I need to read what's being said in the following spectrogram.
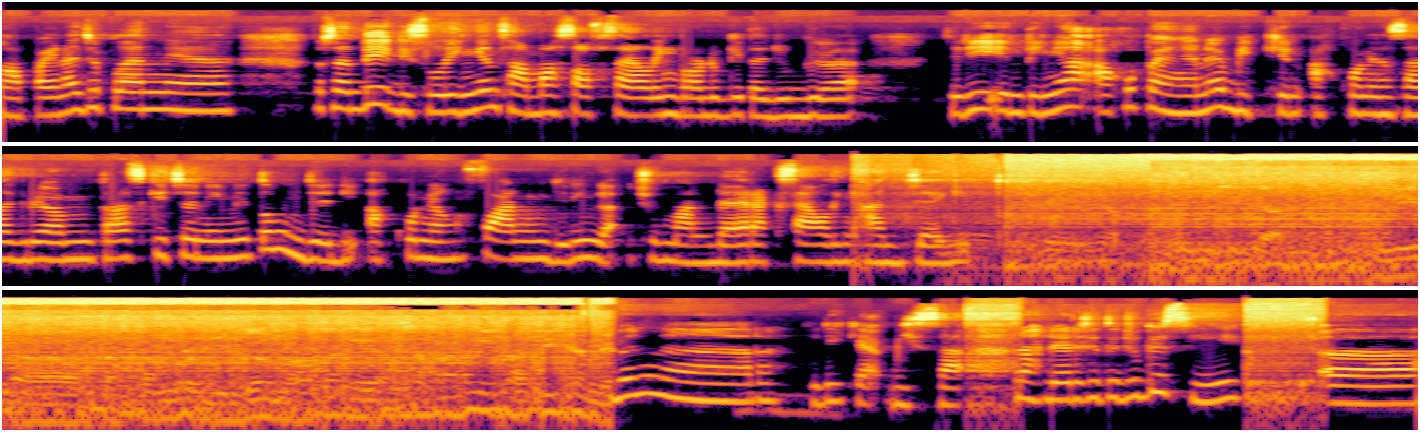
ngapain aja plannya. Terus nanti diselingin sama soft selling produk kita juga. Jadi intinya aku pengennya bikin akun Instagram Trust Kitchen ini tuh menjadi akun yang fun jadi nggak cuman direct selling aja gitu. Sih Kak. Jadi uh, customer juga merasa seakan-akan diperhatikan ya. Bener, jadi kayak bisa. Nah dari situ juga sih eh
